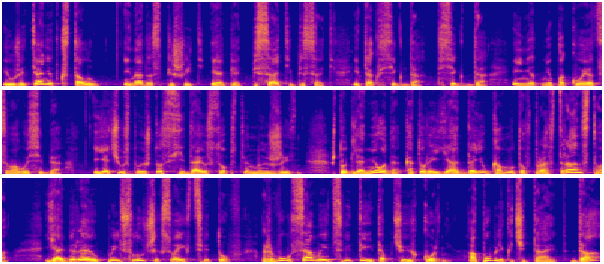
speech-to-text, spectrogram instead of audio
и уже тянет к столу. И надо спешить, и опять писать и писать. И так всегда, всегда. И нет мне покоя от самого себя. И я чувствую, что съедаю собственную жизнь, что для меда, который я отдаю кому-то в пространство – я обираю пыль с лучших своих цветов, рву самые цветы и топчу их корни. А публика читает. Да,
